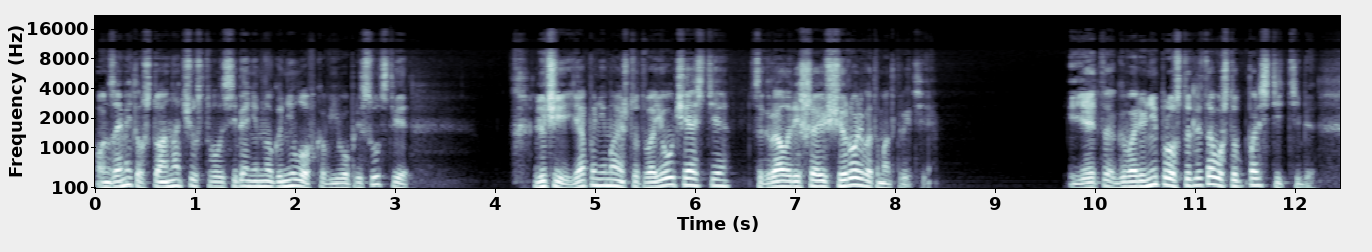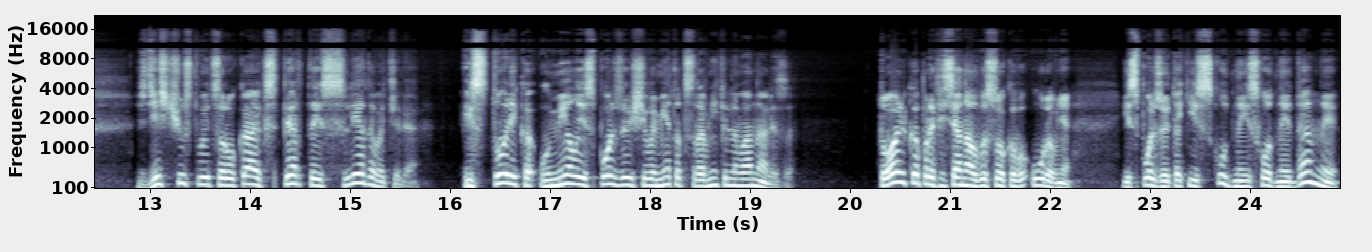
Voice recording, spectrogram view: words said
Он заметил, что она чувствовала себя немного неловко в его присутствии. «Лючия, я понимаю, что твое участие сыграло решающую роль в этом открытии. Я это говорю не просто для того, чтобы польстить тебе. Здесь чувствуется рука эксперта-исследователя, историка, умело использующего метод сравнительного анализа. Только профессионал высокого уровня — используя такие скудные исходные данные,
